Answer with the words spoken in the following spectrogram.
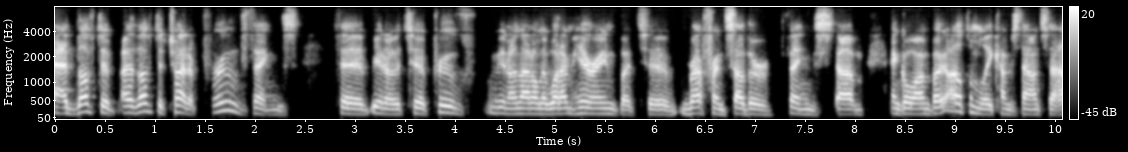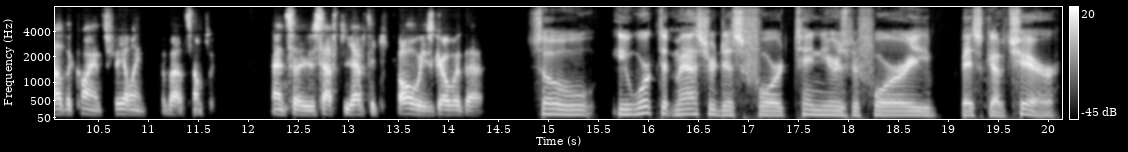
I'd love to I'd love to try to prove things to you know to prove you know not only what I'm hearing but to reference other things um, and go on. But ultimately, comes down to how the client's feeling about something, and so you just have to you have to always go with that. So you worked at MasterDisc for 10 years before you basically got a chair.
